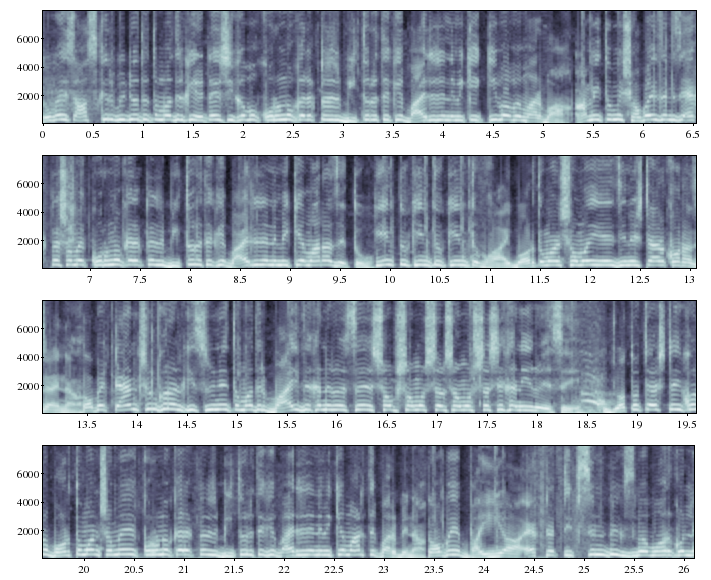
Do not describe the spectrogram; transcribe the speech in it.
সো গাইস আজকের ভিডিওতে তোমাদেরকে এটাই শিখাবো করোনো ক্যারেক্টারের ভিতরে থেকে বাইরের এনিমিকে কীভাবে মারবা। আমি তুমি সবাই জানি যে একটা সময় করোনো ক্যারেক্টারের ভিতরে থেকে বাইরের এনিমিকে মারা যেত। কিন্তু কিন্তু কিন্তু ভাই, বর্তমান সময়ে এই জিনিসটা আর করা যায় না। তবে টেনশন করার কিছুই নেই, তোমাদের বাই যেখানে রয়েছে, সব সমস্যার সমস্যা সেখানেই রয়েছে। যত চেষ্টাই করো, বর্তমান সময়ে করোনো ক্যারেক্টারের ভিতরে থেকে বাইরের এনিমিকে মারতে পারবে না। তবে ভাইয়া, একটা টিপস এন্ড ট্রিক্স ব্যবহার করলে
